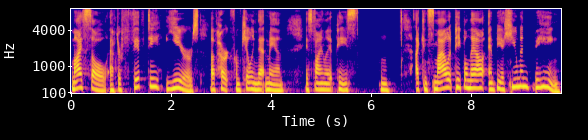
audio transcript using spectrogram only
My soul, after 50 years of hurt from killing that man, is finally at peace. Mm. I can smile at people now and be a human being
